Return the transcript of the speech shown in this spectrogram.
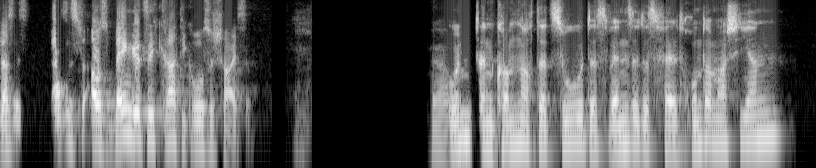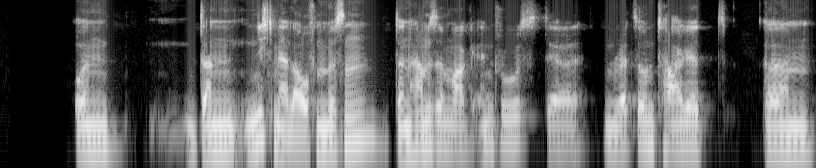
das ist, das ist aus Bengals Sicht gerade die große Scheiße. Ja. Und dann kommt noch dazu, dass wenn sie das Feld runtermarschieren, und dann nicht mehr laufen müssen, dann haben sie Mark Andrews, der ein Red Zone Target ähm,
